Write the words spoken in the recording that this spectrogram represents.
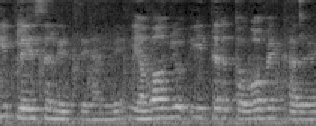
ಈ ಪ್ಲೇಸಲ್ಲಿ ಇರ್ತೀನಿ ಅಲ್ಲಿ. ಯಾವಾಗಲೂ ಈ ಥರ ತಗೋಬೇಕಾದ್ರೆ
